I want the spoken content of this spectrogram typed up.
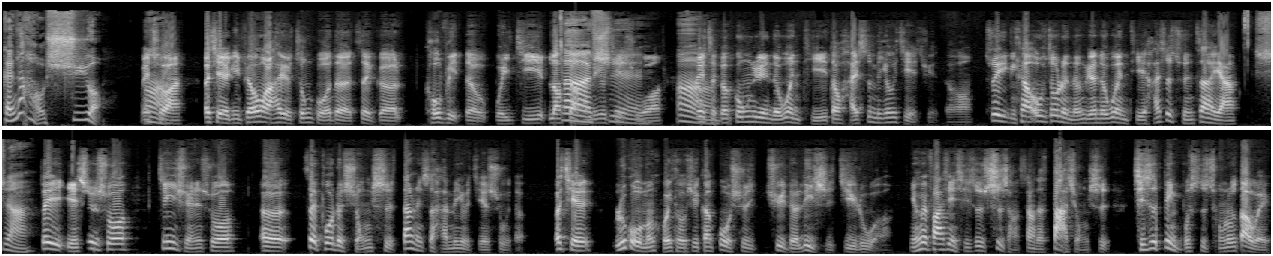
感觉好虚哦。没错啊，而且你不要忘了，还有中国的这个 COVID 的危机，lockdown 还没有解除哦，所以整个供应链的问题都还是没有解决的哦。所以你看，欧洲的能源的问题还是存在呀。是啊，所以也是说，经济学人说，呃，这波的熊市当然是还没有结束的，而且。如果我们回头去看过去去的历史记录啊，你会发现，其实市场上的大熊市，其实并不是从头到尾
